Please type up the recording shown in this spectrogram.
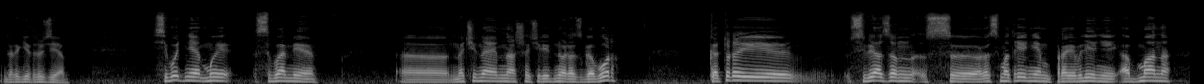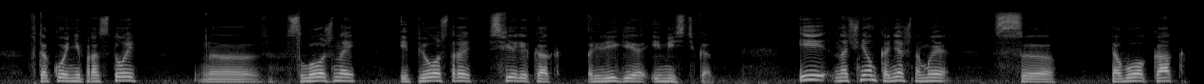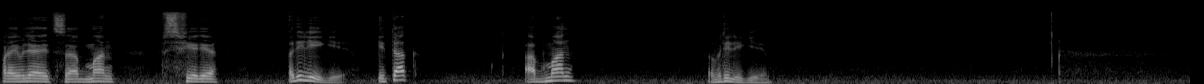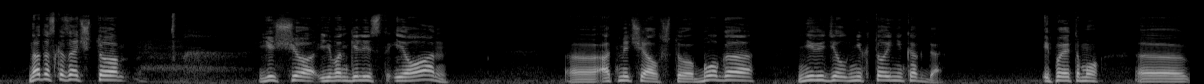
дорогие друзья. Сегодня мы с вами э, начинаем наш очередной разговор, который связан с рассмотрением проявлений обмана в такой непростой, э, сложной и пестрой сфере, как религия и мистика. И начнем, конечно, мы с того, как проявляется обман в сфере религии. Итак, обман в религии. Надо сказать, что еще евангелист Иоанн э, отмечал, что Бога не видел никто и никогда. И поэтому, э,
